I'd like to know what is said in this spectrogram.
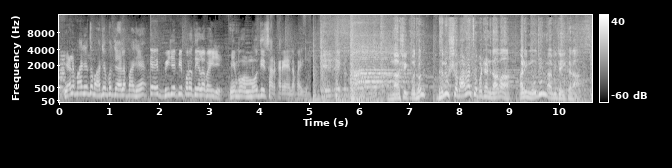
यायला पाहिजे तर भाजपच यायला पाहिजे. बीजेपी परत यायला पाहिजे. मी मो- मोदी सरकार यायला पाहिजे. नाशिक मधून धनुष्य बाणाचं बटण दाबा आणि मोदींना विजयी करा.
